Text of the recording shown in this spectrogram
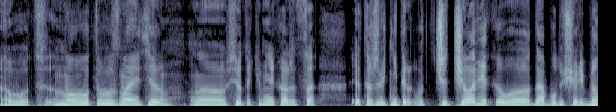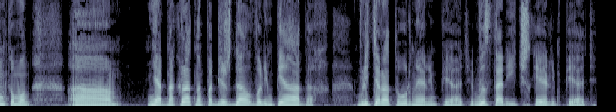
Вот. Ну вот вы знаете, э, все-таки мне кажется, это же ведь не пер... вот, человек, да, будучи ребенком, он э, неоднократно побеждал в Олимпиадах, в литературной Олимпиаде, в исторической Олимпиаде.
